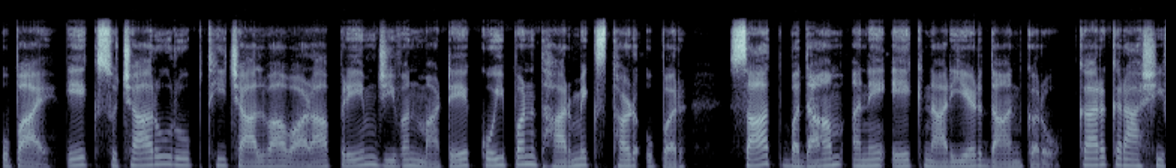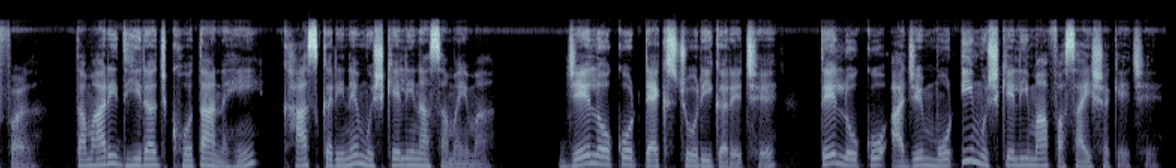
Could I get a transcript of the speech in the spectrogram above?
ઉપાય. એક સુચારુ રૂપથી ચાલવાવાળા પ્રેમ જીવન માટે કોઈપણ ધાર્મિક સ્થળ ઉપર સાત બદામ અને એક નારિયેળ દાન કરો. કર્ક રાશિફળ. તમારી ધીરજ ખોતા નહીં, ખાસ કરીને મુશ્કેલીના સમયમાં. જે લોકો ટેક્સ ચોરી કરે છે તે લોકો આજે મોટી મુશ્કેલીમાં ફસાઈ શકે છે.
